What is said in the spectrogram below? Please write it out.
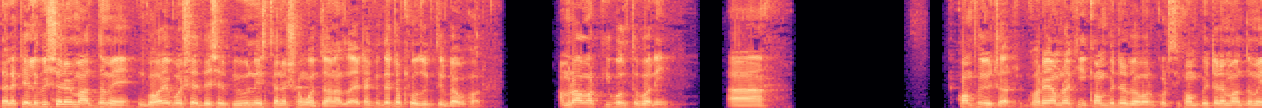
তাহলে টেলিভিশনের মাধ্যমে ঘরে বসে দেশের বিভিন্ন স্থানের সংবাদ জানা যায়। এটা কিন্তু একটা প্রযুক্তির ব্যবহার। আমরা আবার কি বলতে পারি? কম্পিউটার। ঘরে আমরা কি কম্পিউটার ব্যবহার করছি? কম্পিউটারের মাধ্যমে,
